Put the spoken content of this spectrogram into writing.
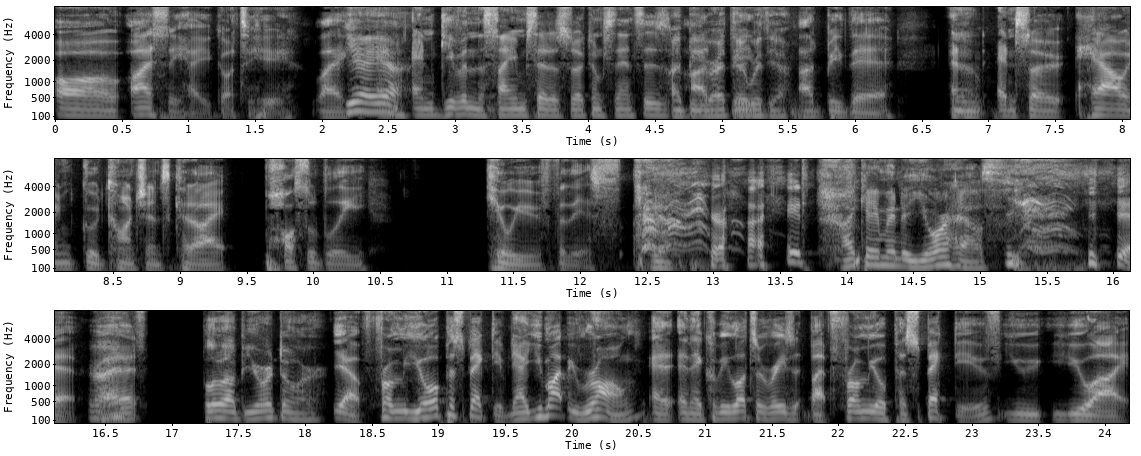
oh, I see how you got to here. Like, Yeah, yeah. And, given the same set of circumstances, I'd be right there with you. I'd be there. And and so, how in good conscience could I possibly kill you for this? Yeah. right? I came into your house, yeah. right? Right. Blew up your door. Yeah. From your perspective, now you might be wrong, and, and there could be lots of reasons, but from your perspective, you you are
